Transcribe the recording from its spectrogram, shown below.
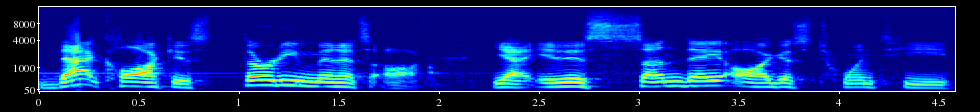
That clock is 30 minutes off. Yeah, it is Sunday, August 21st.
